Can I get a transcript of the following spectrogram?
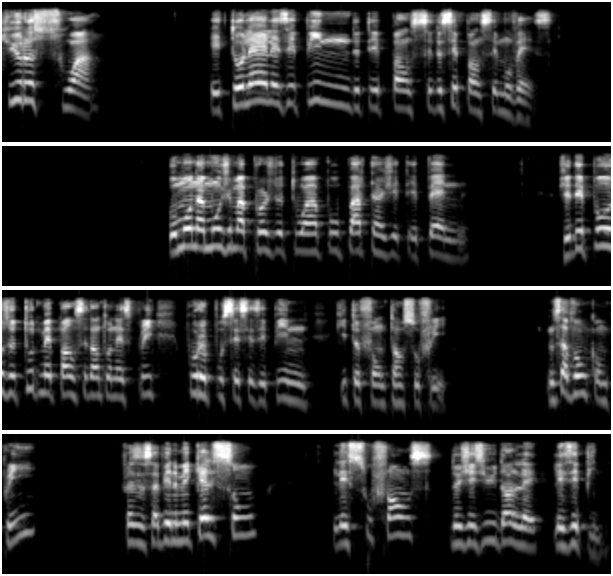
Tu reçois et tolères les épines de tes pensées, de ces pensées mauvaises. Ô mon amour, je m'approche de toi pour partager tes peines. Je dépose toutes mes pensées dans ton esprit pour repousser ces épines qui te font tant souffrir. Nous avons compris, frères et sœurs bien-aimés, quelles sont les souffrances de Jésus dans les, les épines.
